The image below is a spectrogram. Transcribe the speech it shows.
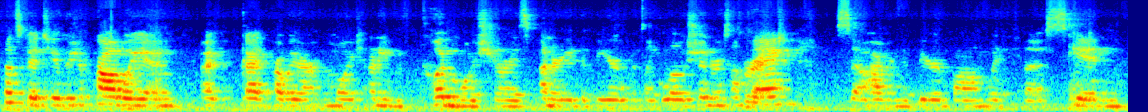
That's good too, because you're probably, and uh, guys probably aren't moist, I don't even could moisturize underneath the beard with like lotion or something. Correct. So having the beard balm with the skin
